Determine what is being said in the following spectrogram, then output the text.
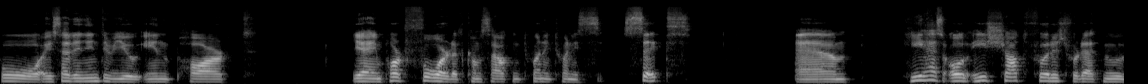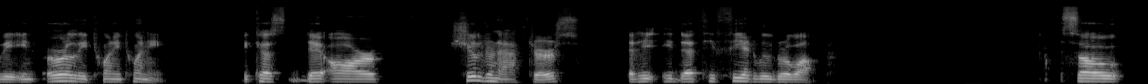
four. He said in an interview in part, yeah, in part four that comes out in 2026. Um, he has all he shot footage for that movie in early 2020 because there are children actors that he, he that he feared will grow up. So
